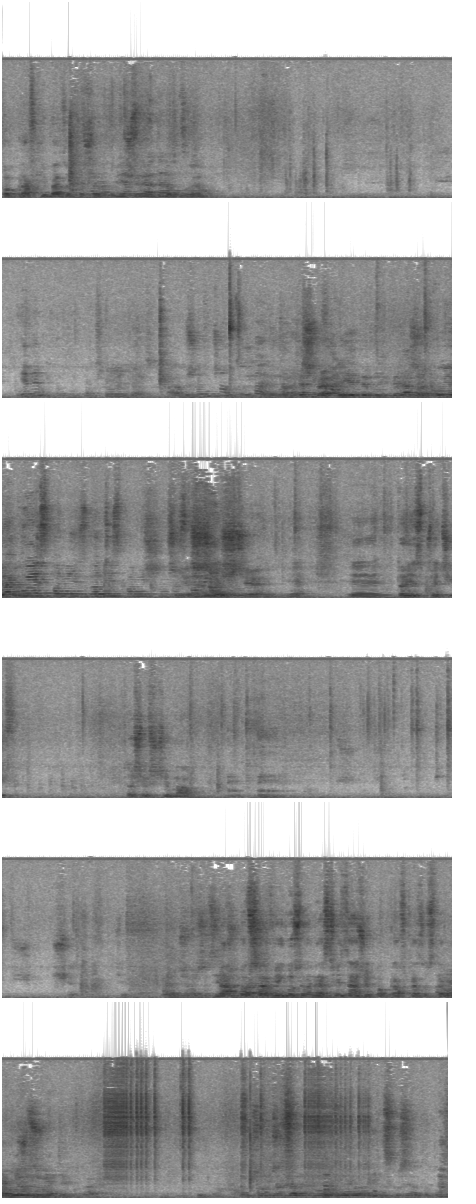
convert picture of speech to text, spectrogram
poprawki? Bardzo proszę o podniesienie do góry. Nie wiem, kto to Pan Przewodniczący, tak. Ale tam też brakuje pewnych wyrazów. Brakuje z poni- zgodnie z poniższym zestawieniem. 13. Nie? Y, Kto jest przeciw? Kto się wstrzymał? Panie Przewodniczący, ja Na przepraszam, podstawie głosowania stwierdzam, że poprawka ale została ja nie przyjęta. rozumiem tej poprawki. Panie Przewodniczący, ale na to pytanie.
